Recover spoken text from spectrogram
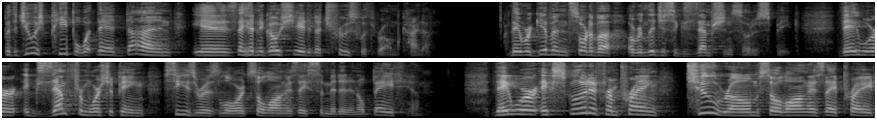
But the Jewish people, what they had done is they had negotiated a truce with Rome, kind of. They were given sort of a, a religious exemption, so to speak. They were exempt from worshiping Caesar as Lord so long as they submitted and obeyed him. They were excluded from praying to Rome so long as they prayed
